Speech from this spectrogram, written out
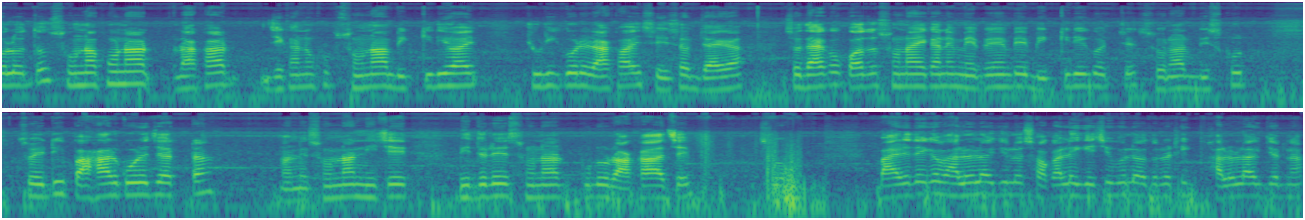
বলো তো সোনা ফোনা রাখার, যেখানে খুব সোনা বিক্রি হয়, চুরি করে রাখা হয়, সেই সব জায়গা। সো দেখো কত সোনা এখানে মেপে মেপে বিক্রি করছে, সোনার বিস্কুট। সো এটি পাহাড় করেছে একটা মানে সোনার নিচে, ভিতরে সোনার পুরো রাখা আছে। সো বাইরে থেকে ভালো লাগছিল, সকালে গেছি বলে অতটা ঠিক ভালো লাগছে না।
